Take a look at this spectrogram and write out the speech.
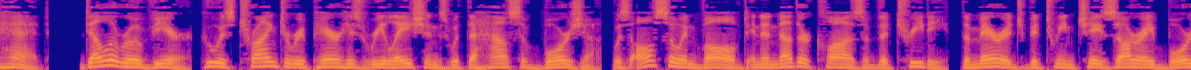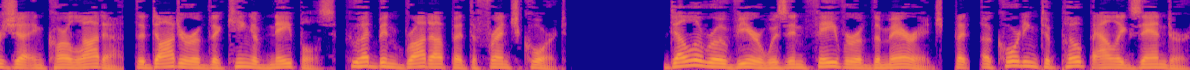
head. Della Rovere, who was trying to repair his relations with the House of Borgia, was also involved in another clause of the treaty, the marriage between Cesare Borgia and Carlotta, the daughter of the King of Naples, who had been brought up at the French court. Della Rovere was in favor of the marriage, but, according to Pope Alexander,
